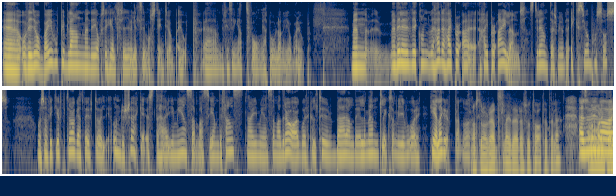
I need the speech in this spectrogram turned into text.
Eh, och vi jobbar ihop ibland men det är också helt frivilligt så vi måste inte jobba ihop. Eh, det finns inga tvång att bolagen jobbar ihop. Men, men vi, vi, kom, vi hade Hyper, Hyper Island, studenter som gjorde exjobb hos oss och som fick i uppdrag att vara ute och undersöka just det här gemensamma, se om det fanns några gemensamma drag och ett kulturbärande element liksom i vår, hela gruppen. Och, Fanns det någon rädsla i det resultatet? Eller? alltså, vi var-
